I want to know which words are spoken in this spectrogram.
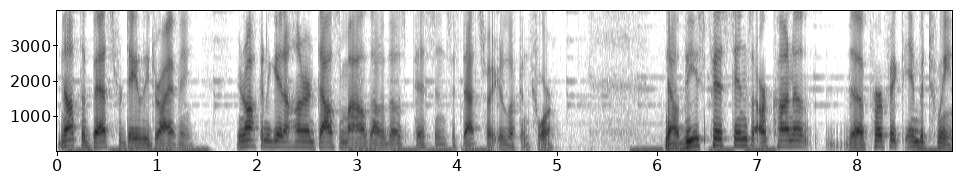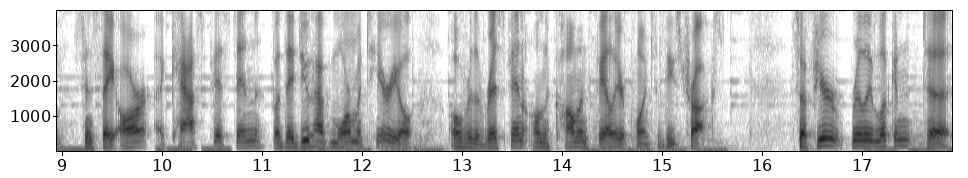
not the best for daily driving. You're not gonna get 100,000 miles out of those pistons if that's what you're looking for. Now these pistons are kind of the perfect in between since they are a cast piston, but they do have more material over the wrist pin on the common failure points of these trucks. So if you're really looking to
